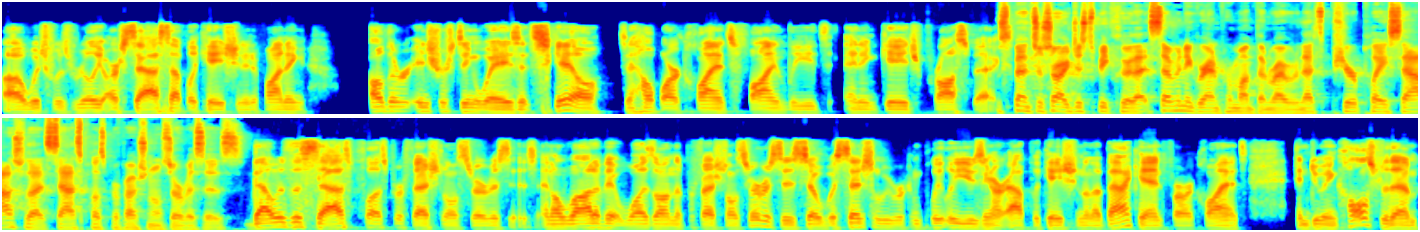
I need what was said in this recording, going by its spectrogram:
uh, which was really our SaaS application and finding other interesting ways at scale to help our clients find leads and engage prospects. Spencer, sorry, just to be clear, that 70 grand per month in revenue, that's pure play SaaS or that's SaaS plus professional services? That was the SaaS plus professional services. And a lot of it was on the professional services. So essentially, we were completely using our application on the back end for our clients and doing calls for them.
